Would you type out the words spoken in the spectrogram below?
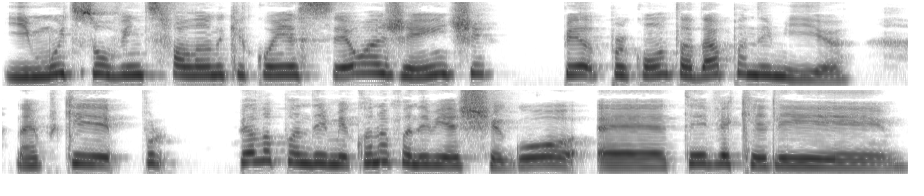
e muitos ouvintes falando que conheceu a gente por conta da pandemia, né? Porque por, pela pandemia, quando a pandemia chegou, é, teve aquele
